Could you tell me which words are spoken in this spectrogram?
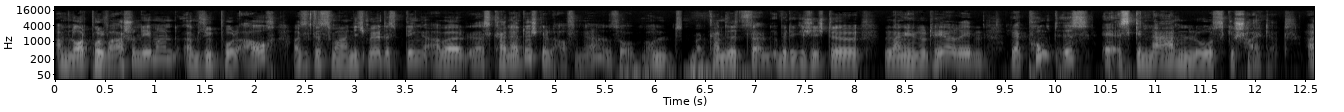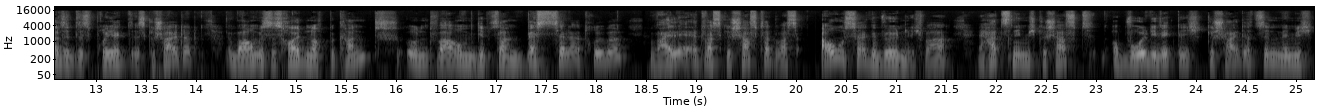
am Nordpol war schon jemand, am Südpol auch. Also das war nicht mehr das Ding, aber da ist keiner durchgelaufen. Ja? So, und man kann jetzt über die Geschichte lange hin und her reden. Der Punkt ist, er ist gnadenlos gescheitert. Also das Projekt ist gescheitert. Warum ist es heute noch bekannt und warum gibt es da einen Bestseller drüber? Weil er etwas geschafft hat, was außergewöhnlich war. Er hat es nämlich geschafft, obwohl die wirklich gescheitert sind, nämlich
